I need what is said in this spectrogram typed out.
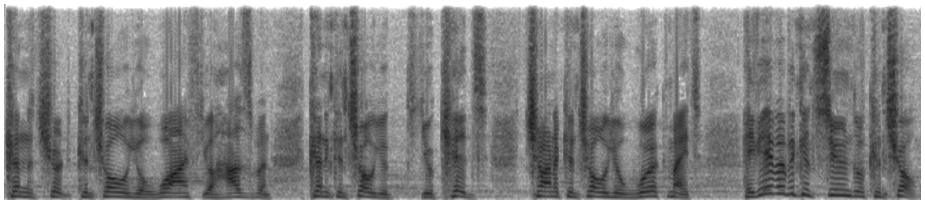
kind of control your wife, your husband, kind of control your, your kids, trying to control your workmates. Have you ever been consumed with control?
